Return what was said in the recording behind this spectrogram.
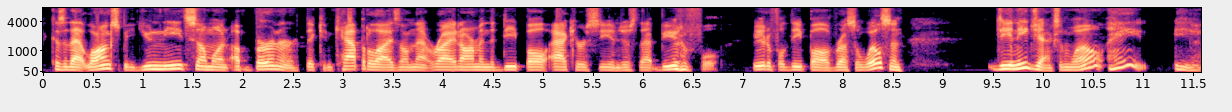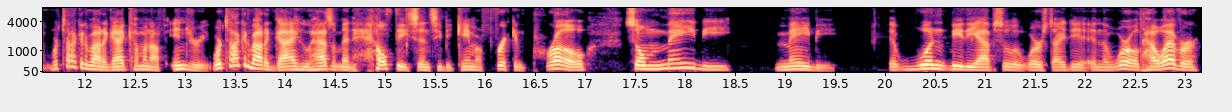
because of that long speed. You need someone, a burner that can capitalize on that right arm and the deep ball accuracy and just that beautiful, beautiful deep ball of Russell Wilson. Do you need Jackson? Well, hey, we're talking about a guy coming off injury. We're talking about a guy who hasn't been healthy since he became a freaking pro. So maybe, maybe it wouldn't be the absolute worst idea in the world. However,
